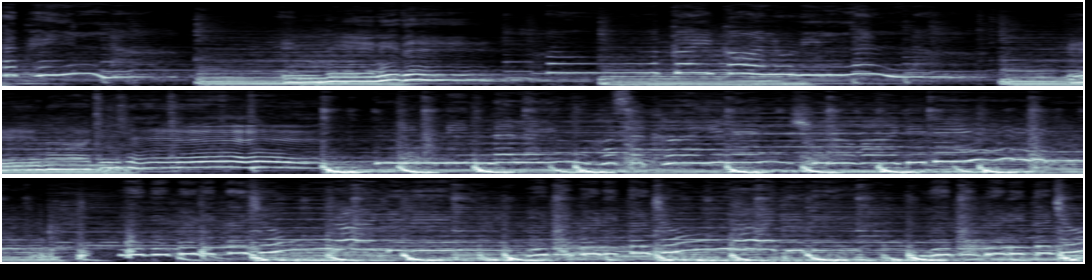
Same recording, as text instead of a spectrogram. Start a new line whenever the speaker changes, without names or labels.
ಕಥೆಯಿಲ್ಲ.
ಇನ್ನೇನಿದೆ?
ಕೈ ಕಾಲು ನಿಲ್ಲಲ್ಲ
ಏನಾಗಿದೆ?
ನಿನ್ನಿಂದಲೇ ಹೊಸ ಕಾಯಿಲೆ ಶುರುವಾಗಿದೆ. ಮುದಿ ಬಡಿತ ಜೋರಾಗಿದೆ ಮುದಿ ಬಡಿತ ಜೋರಾಗಿದೆ ಮುದಿ ಬಡಿತ ಜೋ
